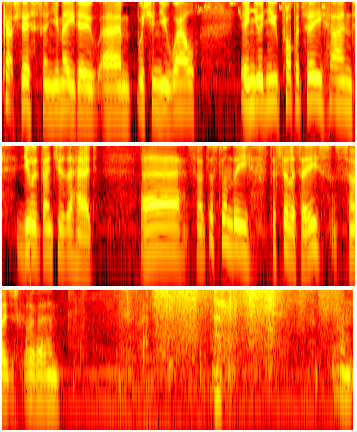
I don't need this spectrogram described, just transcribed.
catch this, and you may do, um, wishing you well in your new property and new adventures ahead. Uh, so I've just done the facilities, so I just got to, um, some,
